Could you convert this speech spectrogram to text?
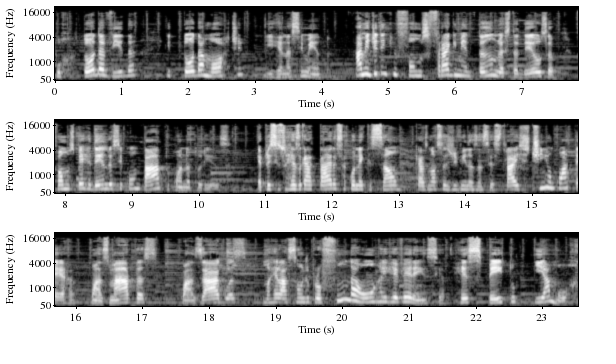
por toda a vida e toda a morte e renascimento. À medida em que fomos fragmentando esta deusa, fomos perdendo esse contato com a natureza. É preciso resgatar essa conexão que as nossas divinas ancestrais tinham com a terra, com as matas, com as águas, uma relação de profunda honra e reverência, respeito e amor.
